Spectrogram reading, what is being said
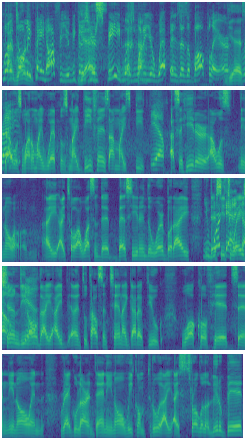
well, it totally running. paid off for you because your speed was one of your weapons as a ball player. Yes, right? that was one of my weapons, my defense and my speed. Yeah. As a hitter, I was, you know, um, I, I told I wasn't the best hitter in the world, but I, You in their worked at it, though. situation, you know, Yeah. I, I uh, in 2010, I got a few walk-off hits and, you know, and regular, and then, you know, we come through. I, I struggle a little bit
